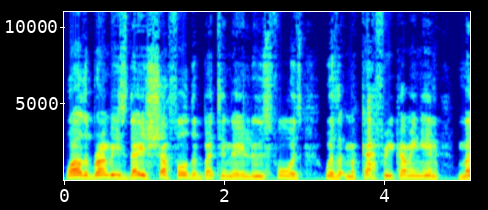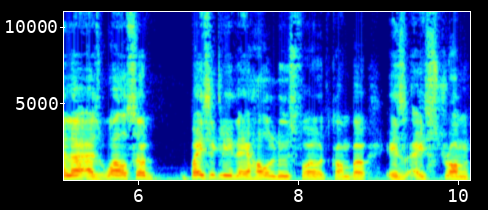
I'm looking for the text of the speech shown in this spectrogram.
while the Brumbies, they shuffled a bit in their loose forwards with McCaffrey coming in, Miller as well. So basically, their whole loose forward combo is a strong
